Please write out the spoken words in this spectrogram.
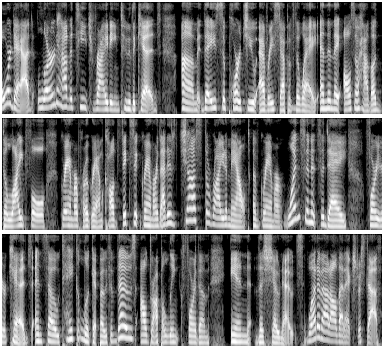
or dad learn how to teach writing to the kids. Um, they support you every step of the way. And then they also have a delightful grammar program called Fix It Grammar that is just the right amount of grammar, one sentence a day for your kids. And so take a look at both of those. I'll drop a link for them in the show notes. What about all that extra stuff?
